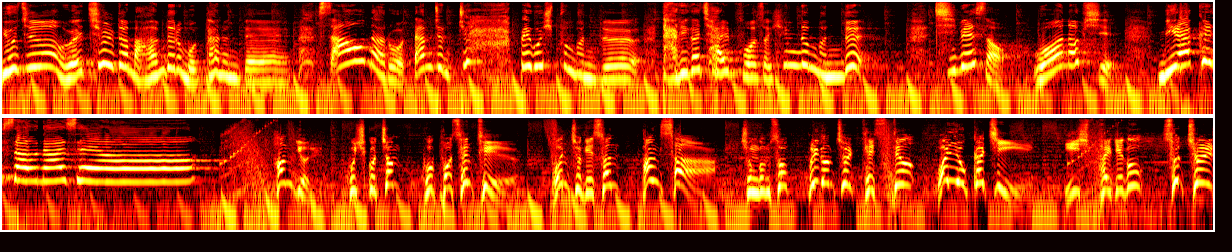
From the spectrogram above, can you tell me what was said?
요즘 외출도 마음대로 못하는데 사우나로 땀 좀 쫙 빼고 싶은 분들 다리가 잘 부어서 힘든 분들 집에서 원 없이 미라클 사우나 하세요. 항균 99.9% 원적외선 방사. 중금속 불검출 테스트 완료까지. 28개국 수출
